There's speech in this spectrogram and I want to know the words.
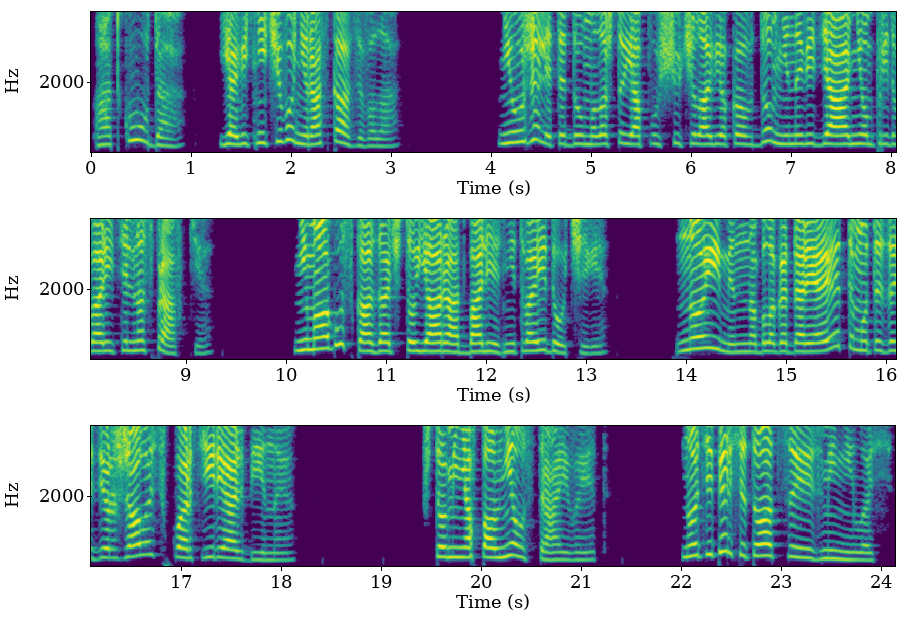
«Откуда? Я ведь ничего не рассказывала». «Неужели ты думала, что я пущу человека в дом, не наведя о нем предварительно справки?» «Не могу сказать, что я рад болезни твоей дочери, но именно благодаря этому ты задержалась в квартире Альбины, что меня вполне устраивает. Но теперь ситуация изменилась,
